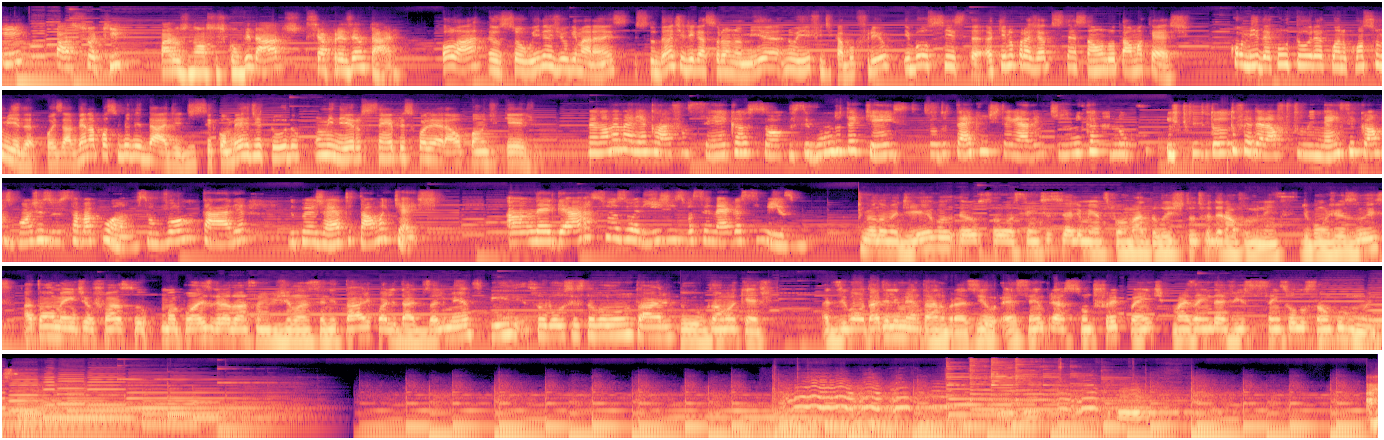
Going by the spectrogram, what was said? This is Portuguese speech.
E passo aqui para os nossos convidados se apresentarem. Olá, eu sou William Gil Guimarães, estudante de gastronomia no IF de Cabo Frio e bolsista aqui no projeto de extensão do TalmaCast. Comida é cultura quando consumida, pois havendo a possibilidade de se comer de tudo, um mineiro sempre escolherá o pão de queijo. Meu nome é Maria Clara Fonseca, eu sou do segundo TQ, estudo técnico integrado em Química no Instituto Federal Fluminense, campus Bom Jesus Tabapuano. Sou voluntária do projeto Talma Cash. Ao negar suas origens, você nega a si mesmo. Meu nome é Diego, eu sou cientista de alimentos formado pelo Instituto Federal Fluminense de Bom Jesus. Atualmente eu faço uma pós-graduação em Vigilância Sanitária e Qualidade dos Alimentos e sou bolsista voluntário do TalmaCast. A desigualdade alimentar no Brasil é sempre assunto frequente, mas ainda é visto sem solução por muitos.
